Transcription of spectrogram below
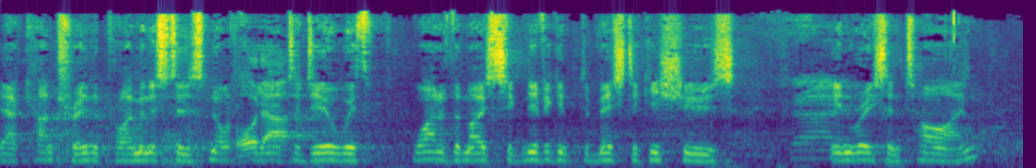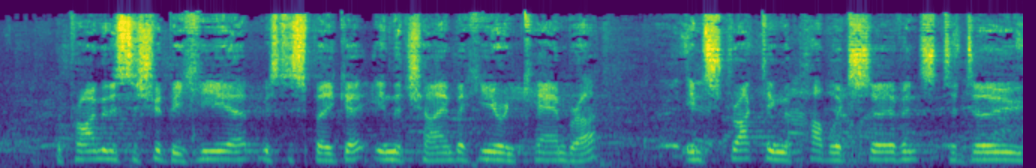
our country. The Prime Minister is not here to deal with one of the most significant domestic issues in recent time. The Prime Minister should be here, Mr Speaker, in the chamber here in Canberra, instructing the public servants to do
